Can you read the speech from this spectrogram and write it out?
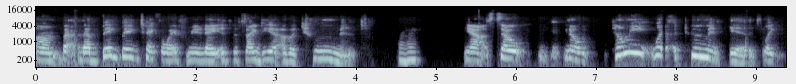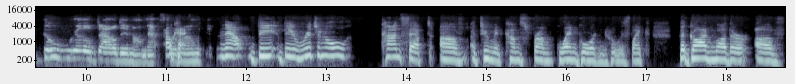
Um, but the big, big takeaway from you today is this idea of attunement. Mm-hmm. Yeah. So, you know, tell me what attunement is like go real dialed in on that for okay. a moment now the the original concept of attunement comes from Gwen Gordon, who is like the godmother of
